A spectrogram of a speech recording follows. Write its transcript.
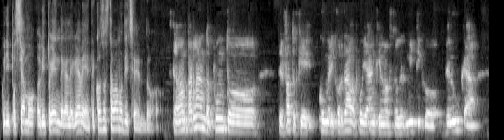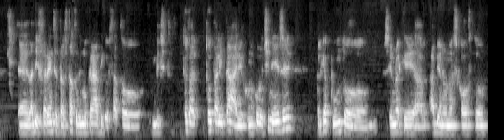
Quindi possiamo riprendere allegramente. Cosa stavamo dicendo? Stavamo parlando appunto del fatto che, come ricordava poi anche il nostro mitico De Luca, eh, la differenza tra Stato democratico e Stato invece totalitario come quello cinese, perché appunto sembra che abbiano nascosto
